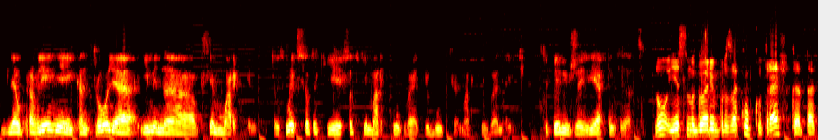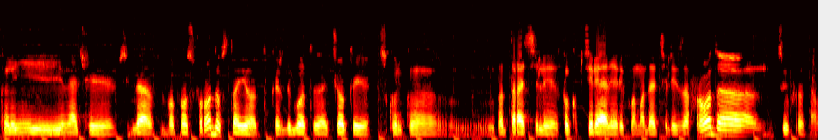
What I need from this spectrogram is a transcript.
для управления и контроля именно всем маркетингом. То есть мы все-таки все-таки маркетинговая атрибуция, маркетинговая аналитика. Теперь уже и автоматизация. Ну, если мы говорим про закупку трафика, так или не иначе, всегда вопрос фрода встает. Каждый год отчеты, сколько потратили, сколько потеряли рекламодатели из-за фрода, цифра там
